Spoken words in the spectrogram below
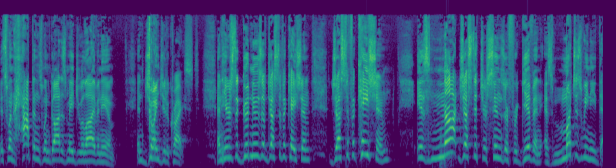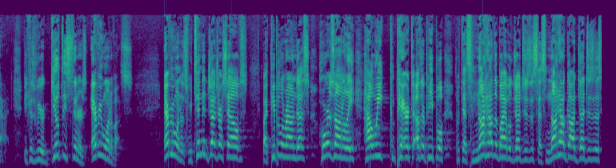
It's what happens when God has made you alive in Him and joined you to Christ. And here's the good news of justification justification is not just that your sins are forgiven, as much as we need that, because we are guilty sinners, every one of us. Every one of us. We tend to judge ourselves by people around us, horizontally, how we compare to other people, but that's not how the Bible judges us. That's not how God judges us.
